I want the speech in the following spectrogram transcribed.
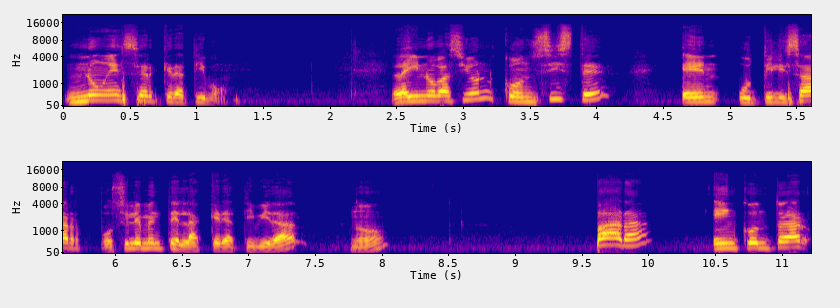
no es ser creativo. La innovación consiste en utilizar posiblemente la creatividad, ¿no? Para encontrar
